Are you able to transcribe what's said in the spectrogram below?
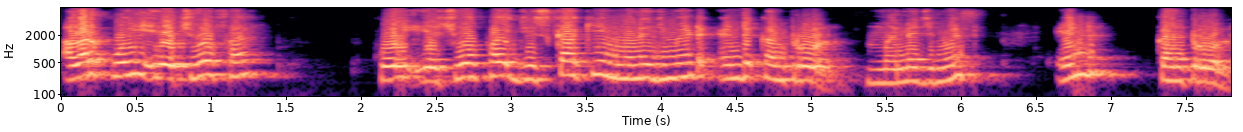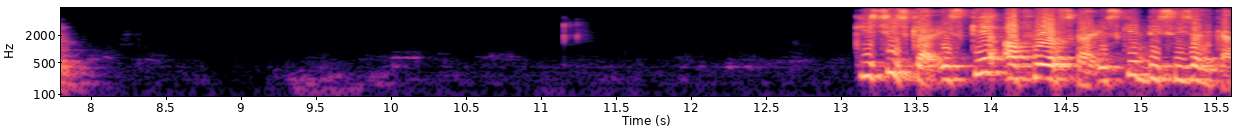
अगर कोई एच है, कोई एच है जिसका कि management and control management and control किस चीज़ का? इसके अफेयर्स का, इसके डिसीज़न का।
